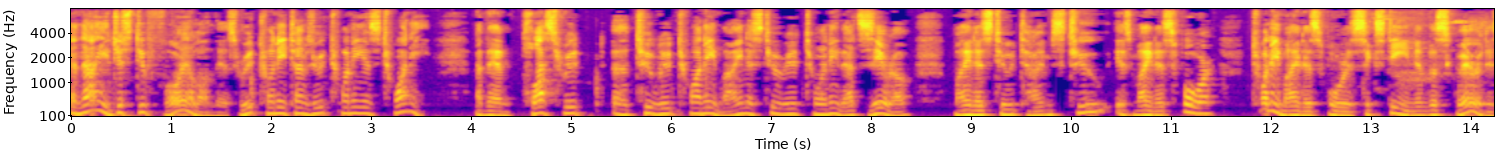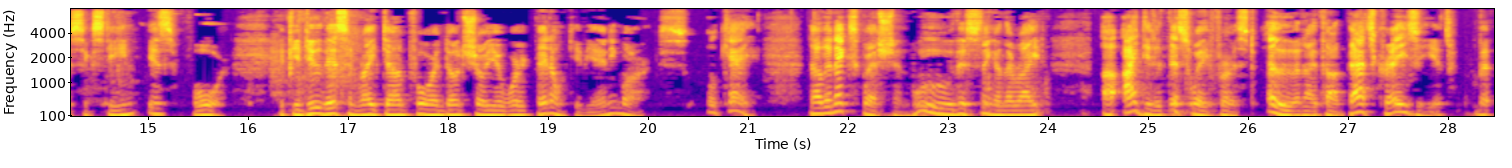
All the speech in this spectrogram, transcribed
And now you just do FOIL on this. Root 20 times root 20 is 20. And then plus root uh, 2 root 20 minus 2 root 20, that's 0. Minus 2 times 2 is minus 4. 20 minus 4 is 16, and the square root of 16 is 4. If you do this and write down 4 and don't show your work, they don't give you any marks. Okay, now the next question. Woo, this thing on the right. Uh, I did it this way first. Oh, and I thought, that's crazy. It's but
